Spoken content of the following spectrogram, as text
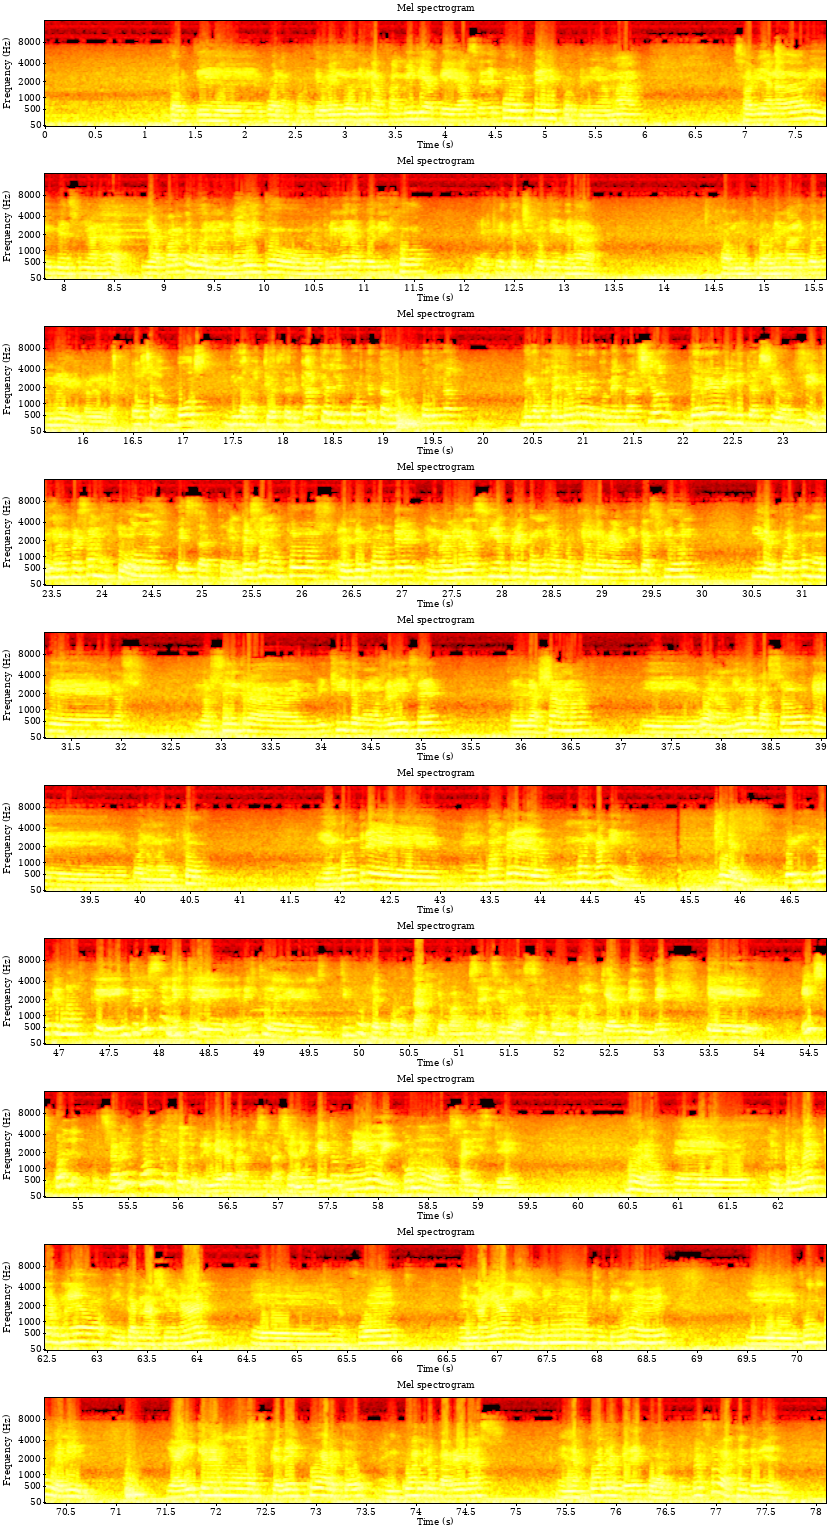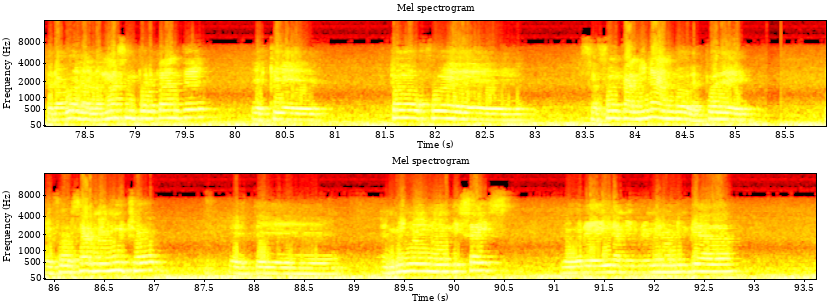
Porque, bueno, porque vengo de una familia que hace deporte y porque mi mamá sabía nadar y me enseñó a nadar. Y aparte, bueno, el médico lo primero que dijo es que este chico tiene que nadar por mi problema de columna y de cadera. O sea, vos, digamos, te acercaste al deporte también por una, digamos, desde una recomendación de rehabilitación. Sí, como empezamos todos. Como- exactamente. Empezamos todos el deporte, en realidad siempre como una cuestión de rehabilitación y después como que nos, nos entra el bichito, como se dice, en la llama y bueno, a mí me pasó que, bueno, me gustó y encontré, encontré un buen camino. Bien, lo que nos que interesa en este, en este tipo de reportaje, vamos a decirlo así como coloquialmente, eh, es cuál- saber cuándo fue tu primera participación, en qué torneo y cómo saliste. Bueno, eh, el primer torneo internacional eh, fue en Miami en 1989 y fue un juvenil. Y ahí quedamos, quedé cuarto en cuatro carreras, en las cuatro quedé cuarto. Me fue bastante bien. Pero bueno, lo más importante es que todo fue, se fue encaminando después de esforzarme mucho. Este, en 1996 logré ir a mi primera Olimpiada,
